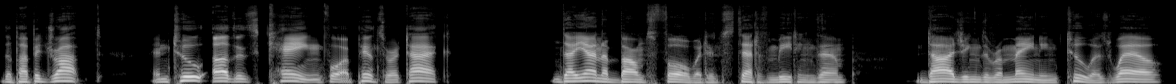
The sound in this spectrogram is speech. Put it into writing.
The puppet dropped, and two others came for a pincer attack. Diana bounced forward instead of meeting them, dodging the remaining two as well.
